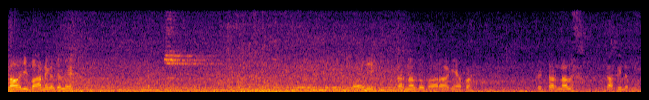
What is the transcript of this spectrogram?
ਲਓ ਜੀ, ਬਾਹਰ ਨਿਕਲ ਚੱਲੇ। ਹਾਂ। ਲਓ ਜੀ, ਟਰਨਲ ਤੋਂ ਬਾਹਰ ਆ ਗਏ ਆਪਾਂ। ਤੇ ਟਰਨਲ ਕਾਫੀ ਲੰਮੀ।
